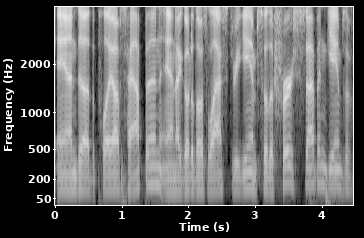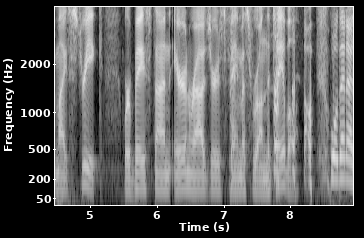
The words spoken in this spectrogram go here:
And uh, the playoffs happen, and I go to those last three games. So the first seven games of my streak were based on Aaron Rodgers' famous run the table. well, then I,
